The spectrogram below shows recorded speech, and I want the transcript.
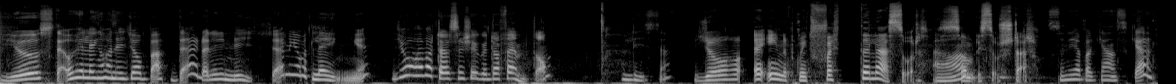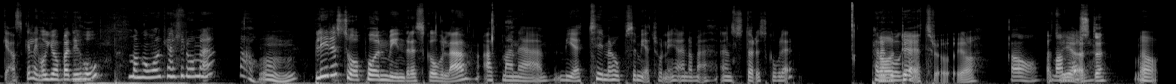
Just det. Och hur länge har ni jobbat där? då? Är ni nya? Har ni jobbat länge? Jag har varit där sedan 2015. Och Lisa? Jag är inne på mitt sjätte läsår Ja. som resurs där. Så ni har varit ganska, ganska länge och jobbat ihop många år kanske då med? Mm. Blir det så på en mindre skola att man är mer, teamar ihop sig mer tror ni än de här, än större skolor? Ja, Pedagoger? det tror jag. Ja, Att man måste. Ja.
